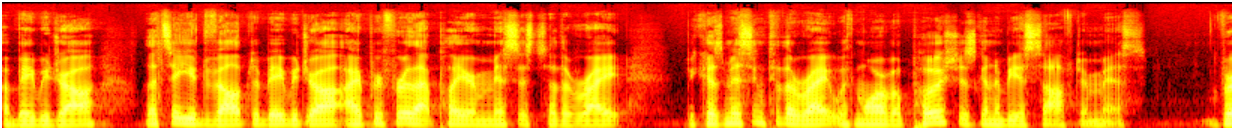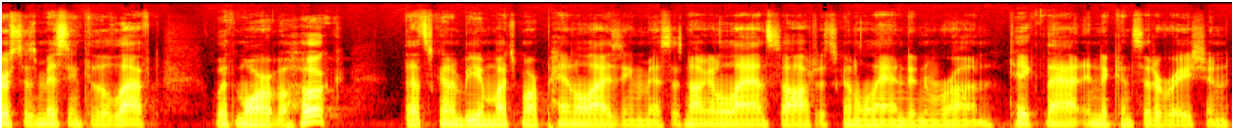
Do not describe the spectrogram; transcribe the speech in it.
a baby draw. Let's say you've developed a baby draw, I prefer that player misses to the right because missing to the right with more of a push is going to be a softer miss versus missing to the left with more of a hook. That's going to be a much more penalizing miss. It's not going to land soft, it's going to land and run. Take that into consideration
